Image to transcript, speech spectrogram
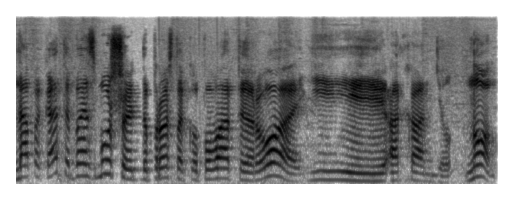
На ПК тебе змушують не просто купувати Ро і Архангел. Но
